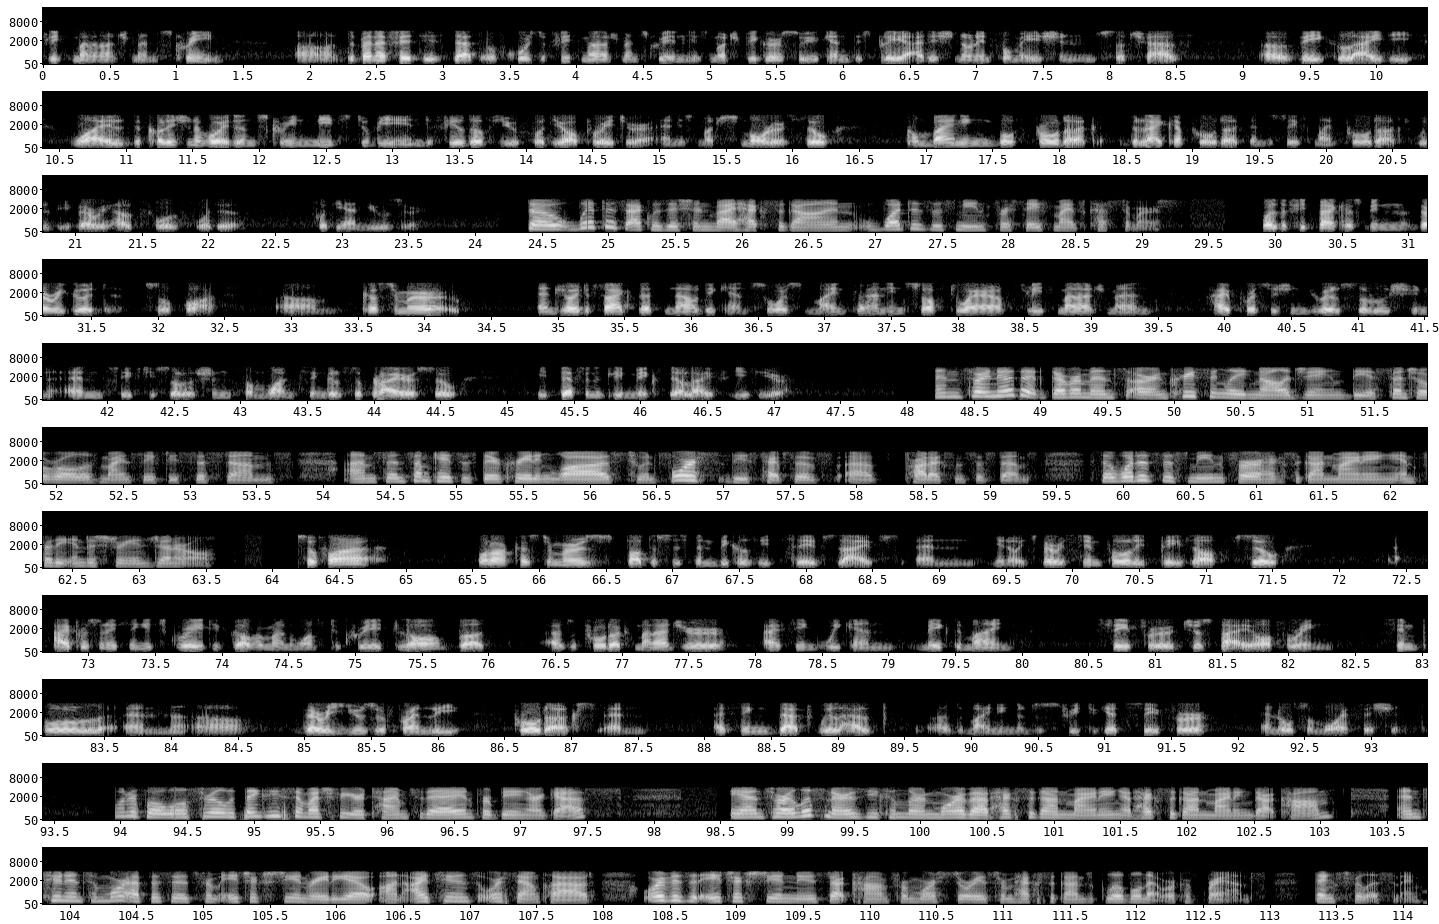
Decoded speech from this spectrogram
fleet management screen. Uh, the benefit is that, of course, the fleet management screen is much bigger, so you can display additional information such as vehicle ID while the collision avoidance screen needs to be in the field of view for the operator and is much smaller. So combining both product, the Leica product and the SafeMine product will be very helpful for the for the end user. So with this acquisition by Hexagon, what does this mean for SafeMine's customers? Well, the feedback has been very good so far. Um, customer enjoy the fact that now they can source mine planning software, fleet management, high precision drill solution, and safety solution from one single supplier. So it definitely makes their life easier. And so I know that governments are increasingly acknowledging the essential role of mine safety systems. Um, so in some cases, they're creating laws to enforce these types of uh, products and systems. So what does this mean for Hexagon Mining and for the industry in general? So far, all our customers bought the system because it saves lives, and you know it's very simple. It pays off. So I personally think it's great if government wants to create law, but as a product manager, I think we can make the mines safer just by offering simple and uh, very user-friendly products, and I think that will help uh, the mining industry to get safer and also more efficient. Wonderful. Well, Cyril, thank you so much for your time today and for being our guest. And to our listeners, you can learn more about Hexagon Mining at hexagonmining.com and tune in to more episodes from HXGN Radio on iTunes or SoundCloud, or visit hxgnnews.com for more stories from Hexagon's global network of brands. Thanks for listening.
